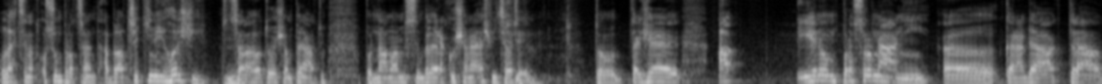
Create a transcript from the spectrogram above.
lehce nad 8% a byla třetí nejhorší z celého toho šampionátu. Pod náma, myslím, byli Rakušané a Švýcaři. To, takže a jenom pro srovnání, uh, Kanada, která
